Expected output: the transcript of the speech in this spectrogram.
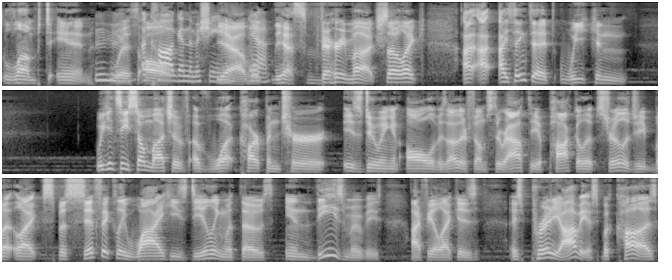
lumped in mm-hmm. with A all cog in the machine. yeah, well, Yeah. yes, very much. So like I, I I think that we can we can see so much of of what Carpenter is doing in all of his other films throughout the Apocalypse trilogy, but like specifically why he's dealing with those in these movies, I feel like is is pretty obvious because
